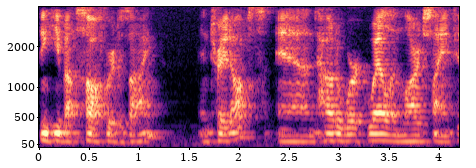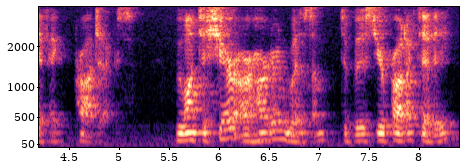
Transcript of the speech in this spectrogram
thinking about software design and trade-offs, and how to work well in large scientific projects. We want to share our hard-earned wisdom to boost your productivity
